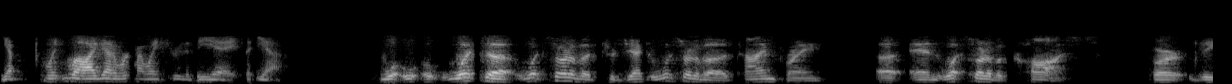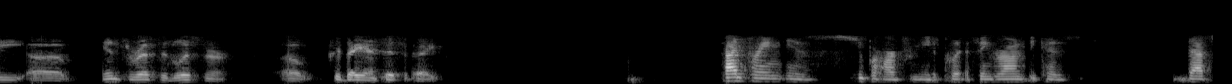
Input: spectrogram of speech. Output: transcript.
Yep. Well, I got to work my way through the BA, but yeah. what what uh, what sort of a trajectory, what sort of a time frame, and what sort of a cost for the uh, interested listener uh, could they anticipate? time frame is super hard for me to put a finger on because that's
